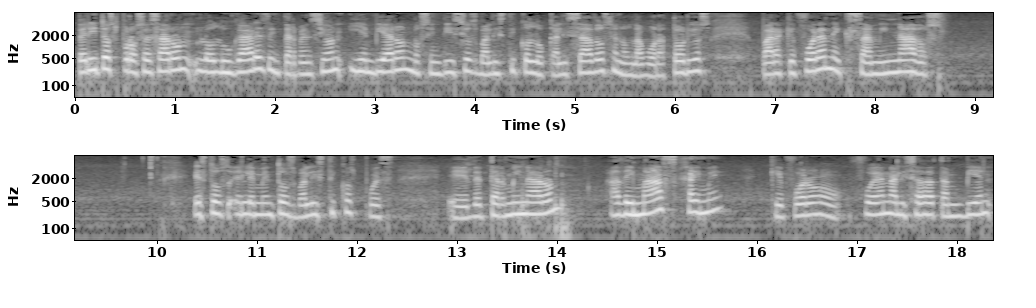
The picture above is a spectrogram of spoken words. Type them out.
Peritos procesaron los lugares de intervención y enviaron los indicios balísticos localizados en los laboratorios para que fueran examinados. Estos elementos balísticos, pues, eh, determinaron, además, Jaime, que fueron fue analizada también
